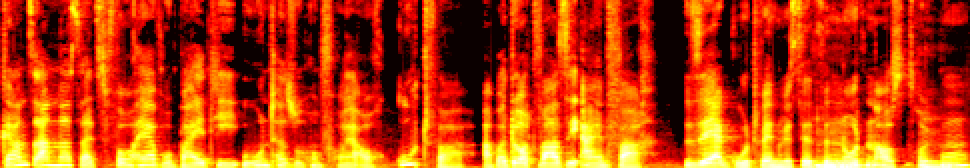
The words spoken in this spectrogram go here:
ganz anders als vorher, wobei die U-Untersuchung vorher auch gut war. Aber dort war sie einfach sehr gut, wenn wir es jetzt in Noten ausdrücken.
